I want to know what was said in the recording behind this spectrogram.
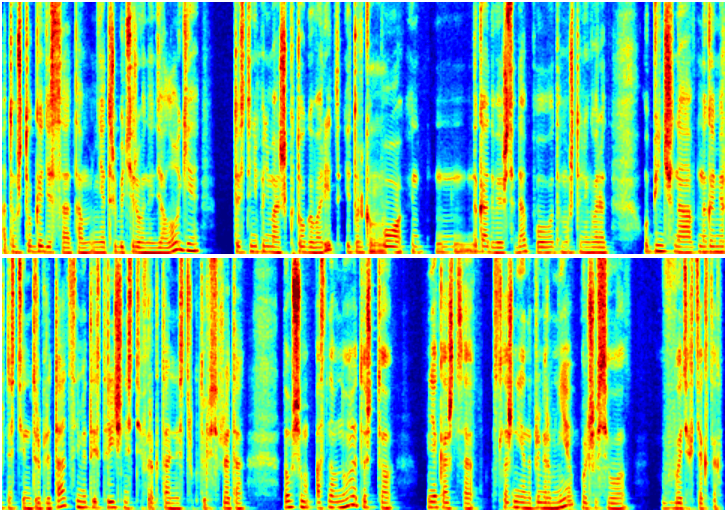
о том, что Гэддиса там не атрибутированные диалоги, то есть ты не понимаешь, кто говорит, и только mm-hmm. по догадываешься, да, по тому, что они говорят. У Пинчина в многомерности интерпретации, метаисторичности, фрактальной структуре сюжета. Но, в общем, основное то, что мне кажется, сложнее, например, мне больше всего в этих текстах,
